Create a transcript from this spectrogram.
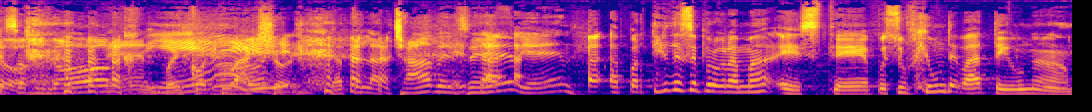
correcto. Eso, Bien, buen call to Bien. action. Ya te la chaves, ¿eh? Bien. A, a partir de ese programa, este, pues surgió un debate, una,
